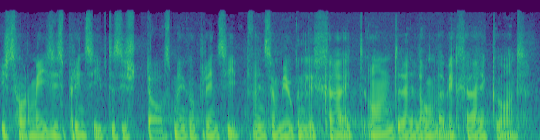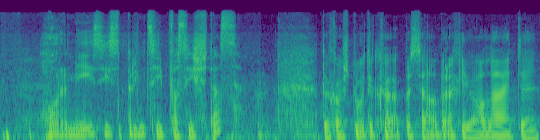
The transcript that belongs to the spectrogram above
ist das Hormesis-Prinzip. Das ist das Mega-Prinzip, wenn es um Jugendlichkeit und äh, Langlebigkeit geht. Hormesis-Prinzip, was ist das? Da kannst du den Körper selber ein bisschen anleiten,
